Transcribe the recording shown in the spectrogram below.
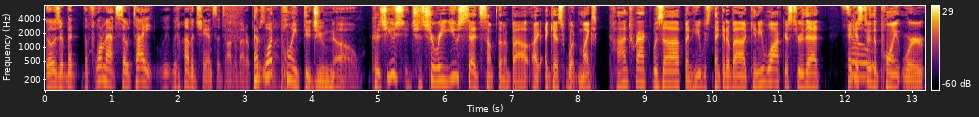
Those are, but the format's so tight, we, we don't have a chance to talk about our At what lives. point did you know? Because you, Sheree, you said something about, I, I guess, what Mike's contract was up, and he was thinking about. Can you walk us through that? Take us So- through the point where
